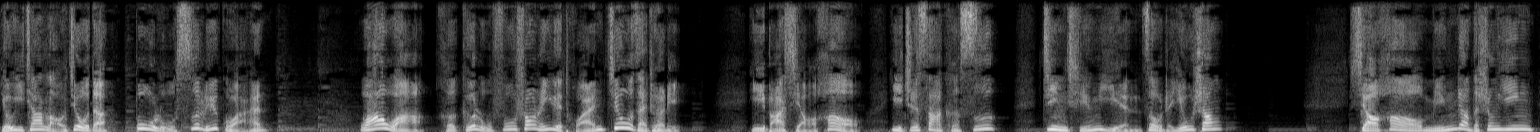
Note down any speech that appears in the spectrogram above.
有一家老旧的布鲁斯旅馆。娃娃和格鲁夫双人乐团就在这里，一把小号，一只萨克斯，尽情演奏着忧伤。小号明亮的声音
